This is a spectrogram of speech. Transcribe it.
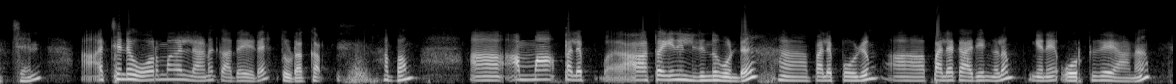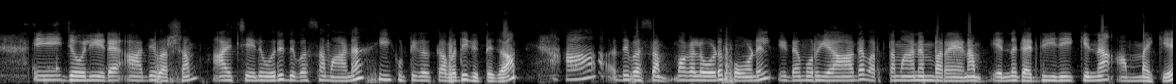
അച്ഛൻ അച്ഛന്റെ ഓർമ്മകളിലാണ് കഥയുടെ തുടക്കം. അപ്പം അമ്മ പല ആ ട്രെയിനിൽ ഇരുന്നു കൊണ്ട് പലപ്പോഴും പല കാര്യങ്ങളും ഇങ്ങനെ ഓർക്കുകയാണ്. ഈ ജോലിയുടെ ആദ്യ വർഷം ആഴ്ചയിൽ ഒരു ദിവസമാണ് ഈ കുട്ടികൾക്ക് അവധി കിട്ടുക. ആ ദിവസം മകളോട് ഫോണിൽ ഇടമുറിയാതെ വർത്തമാനം പറയണം എന്ന് കരുതിയിരിക്കുന്ന അമ്മയ്ക്ക്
